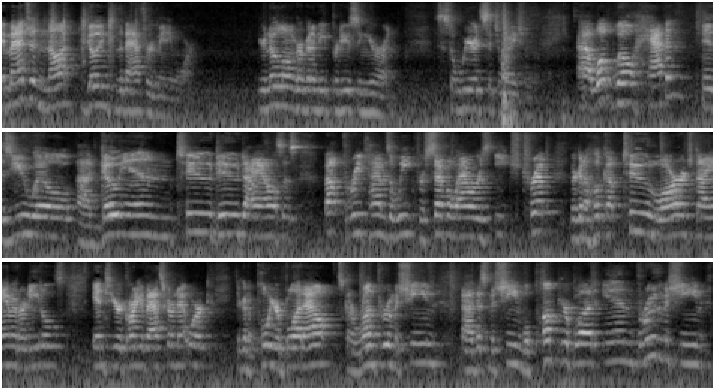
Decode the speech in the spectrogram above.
imagine not going to the bathroom anymore. You're no longer going to be producing urine. It's just a weird situation. Uh, what will happen is you will uh, go in to do dialysis about three times a week for several hours each trip. They're going to hook up two large diameter needles into your cardiovascular network. They're going to pull your blood out. It's going to run through a machine. Uh, this machine will pump your blood in through the machine,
